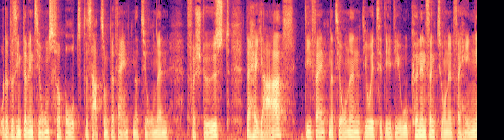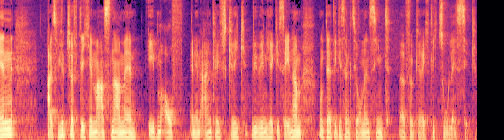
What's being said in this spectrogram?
oder das Interventionsverbot der Satzung der Vereinten Nationen verstößt. Daher ja, die Vereinten Nationen, die OECD, die EU können Sanktionen verhängen als wirtschaftliche Maßnahme eben auf einen Angriffskrieg, wie wir ihn hier gesehen haben. Und derartige Sanktionen sind äh, völkerrechtlich zulässig.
